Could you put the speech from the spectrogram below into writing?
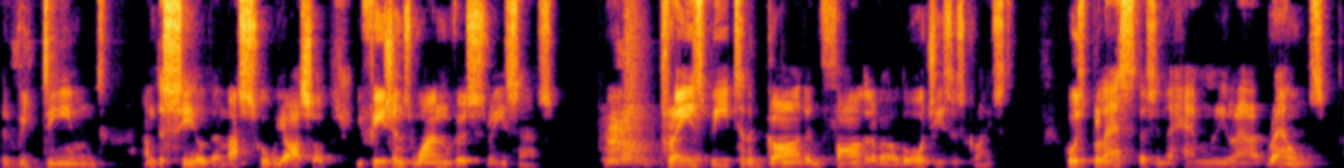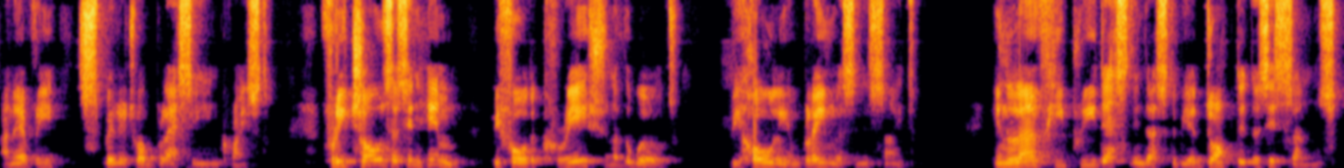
the redeemed, and the sealed, and that's who we are. So Ephesians 1 verse 3 says, Praise be to the God and Father of our Lord Jesus Christ, who has blessed us in the heavenly realms and every spiritual blessing in Christ. For he chose us in him before the creation of the world, be holy and blameless in his sight. In love, he predestined us to be adopted as his sons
